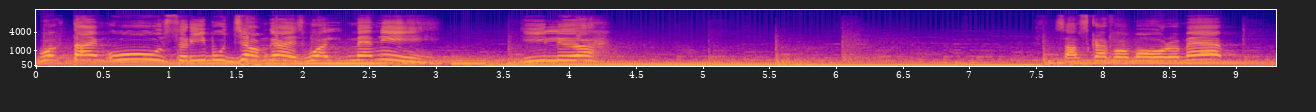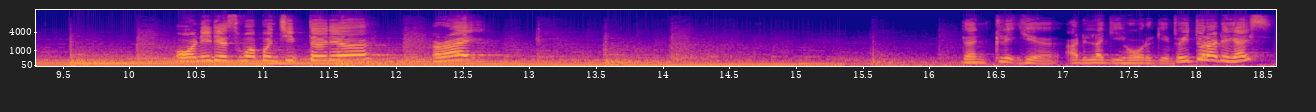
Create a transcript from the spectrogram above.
Work time Oh seribu jam guys Buat map ni. Gila lah Subscribe for more horror map. Oh ni dia semua pencipta dia. Alright. Dan klik here. Ada lagi horror game. So itulah dia guys.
